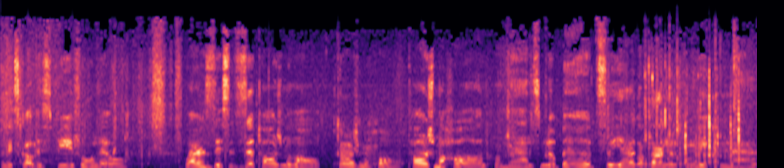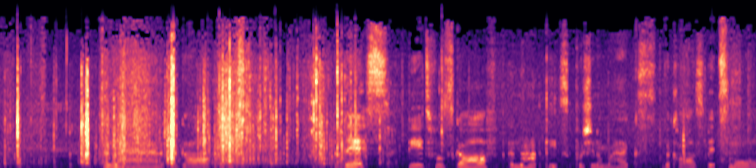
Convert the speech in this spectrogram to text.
and it's got this beautiful little. Where is this? Is this a Taj Mahal? Taj Mahal. Taj Mahal oh, on there, and some little birds. So yeah, I got that. I'm gonna put my makeup in there, and then I got this beautiful scarf, and the hat keeps pushing on my head because the car's a bit small.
